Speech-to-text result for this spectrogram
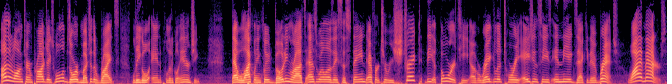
other long term projects will absorb much of the rights, legal, and political energy. That will likely include voting rights as well as a sustained effort to restrict the authority of regulatory agencies in the executive branch. Why it matters.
